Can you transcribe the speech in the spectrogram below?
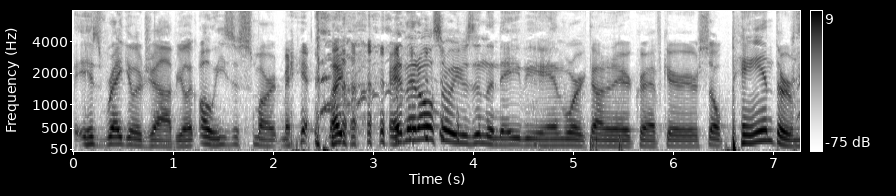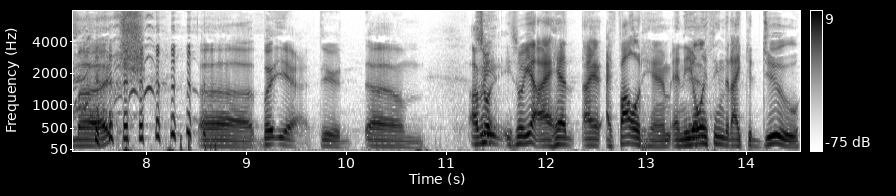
his regular job, you're like, oh, he's a smart man. like, and then also he was in the Navy and worked on an aircraft carrier, so panther much. uh, but yeah, dude. Um, I so, mean, so yeah, I had I, I followed him, and the Yeah. only thing that I could do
